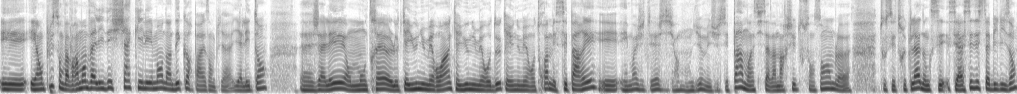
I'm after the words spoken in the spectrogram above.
Et, et en plus, on va vraiment valider chaque élément d'un décor. Par exemple, il y a, il y a les temps. Euh, J'allais, on me montrait le caillou numéro 1, caillou numéro 2, caillou numéro 3, mais séparés. Et, et moi, j'étais là, je dis, oh mon Dieu, mais je sais pas, moi, si ça va marcher tous ensemble, euh, tous ces trucs-là. Donc, c'est assez déstabilisant.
